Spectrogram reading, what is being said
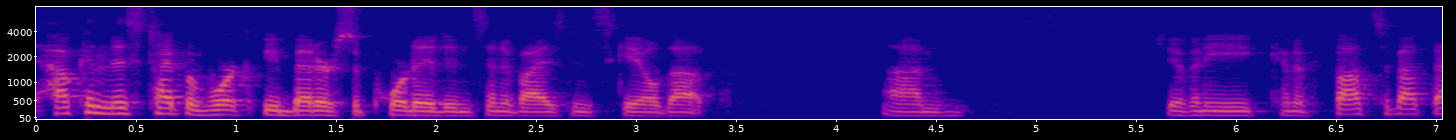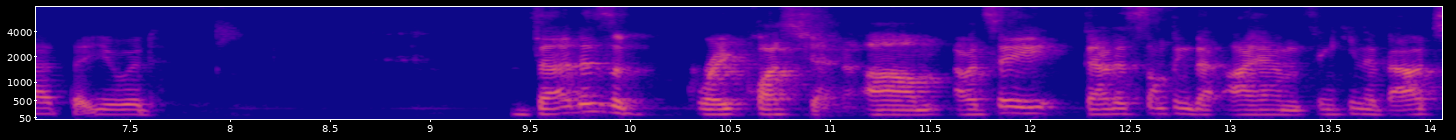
how can this type of work be better supported, incentivized, and scaled up? Um, do you have any kind of thoughts about that that you would that is a great question. Um, I would say that is something that I am thinking about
